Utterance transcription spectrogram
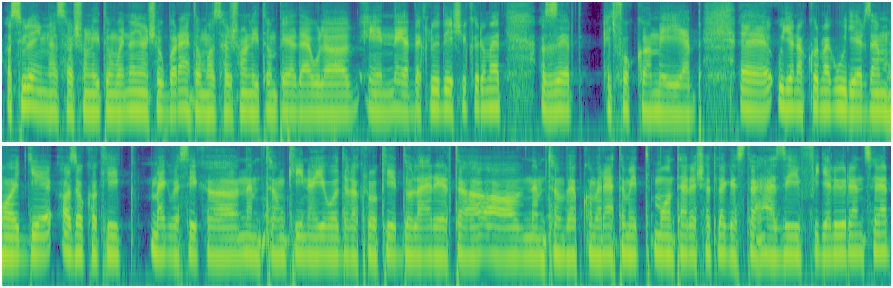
a szüleimhez hasonlítom, vagy nagyon sok barátomhoz hasonlítom például a én érdeklődési körömet, az azért egy fokkal mélyebb. Ugyanakkor meg úgy érzem, hogy azok, akik megveszik a nem tudom, kínai oldalakról két dollárért a, a nem tudom, webkamerát, amit mondtál esetleg ezt a házi figyelőrendszert,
